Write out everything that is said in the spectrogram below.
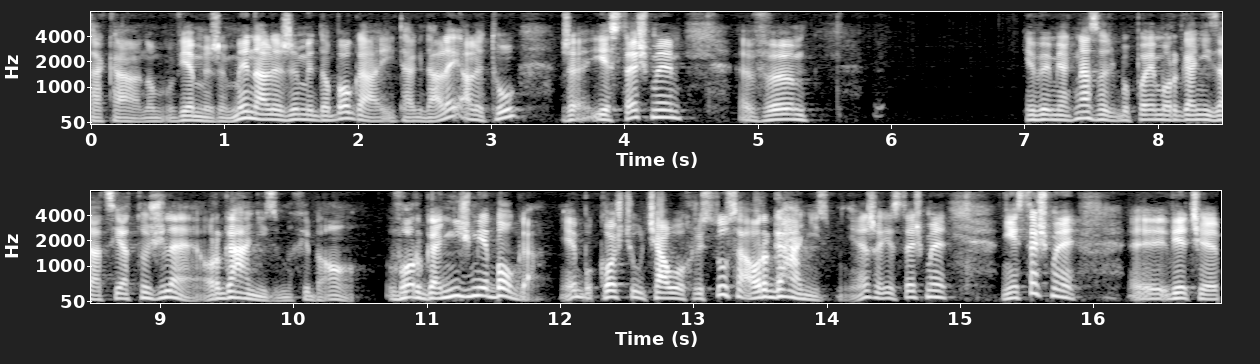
taka, no wiemy, że my należymy do Boga i tak dalej, ale tu, że jesteśmy w, nie wiem jak nazwać, bo powiem organizacja, to źle, organizm chyba, o, w organizmie Boga, nie? bo Kościół, ciało Chrystusa, organizm, nie? że jesteśmy, nie jesteśmy, y, wiecie,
